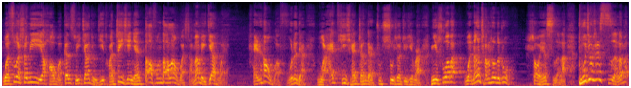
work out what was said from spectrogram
我做生意也好，我跟随江九集团这些年大风大浪，我什么没见过呀？还让我扶着点，我还提前整点速效救心丸。你说吧，我能承受得住？少爷死了，不就是死了吗？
